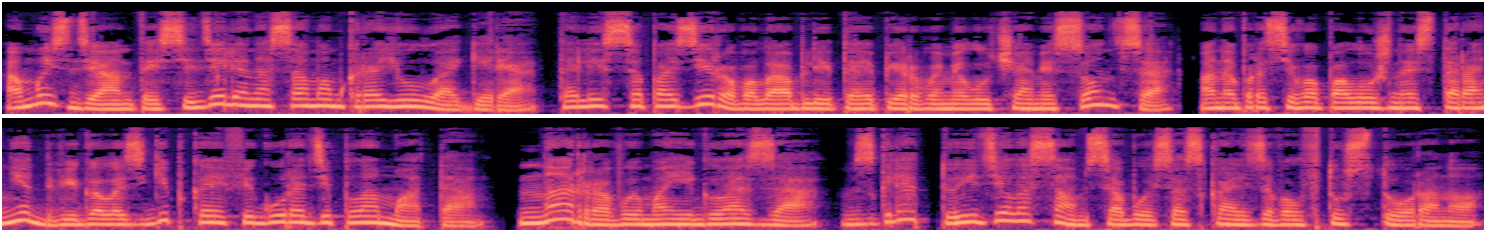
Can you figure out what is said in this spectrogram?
а мы с Диантой сидели на самом краю лагеря. Талиса позировала, облитая первыми лучами солнца, а на противоположной стороне двигалась гибкая фигура дипломата. «Нарра, мои глаза!» Взгляд то и дело сам собой соскальзывал в ту сторону,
